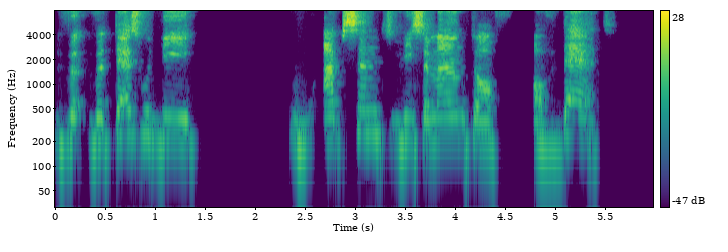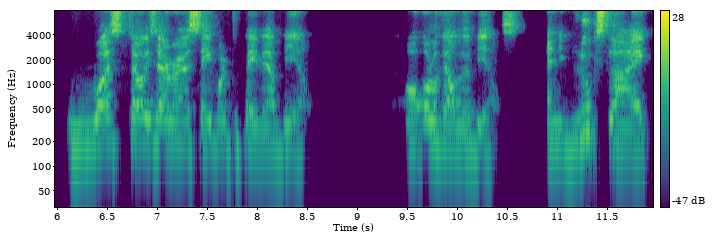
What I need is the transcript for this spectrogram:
the, the test would be absent this amount of, of debt, was Toys R Us able to pay their bill or all of their other bills? And it looks like,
